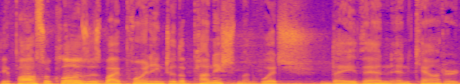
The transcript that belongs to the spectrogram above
The apostle closes by pointing to the punishment which they then encountered.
